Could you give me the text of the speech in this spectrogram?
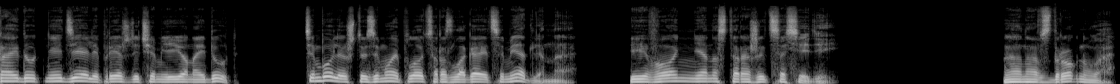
Пройдут недели, прежде чем ее найдут, тем более, что зимой плоть разлагается медленно, и вонь не насторожит соседей. Она вздрогнула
